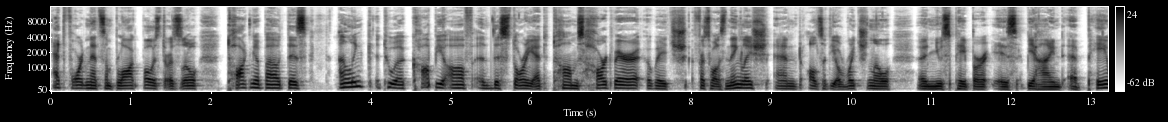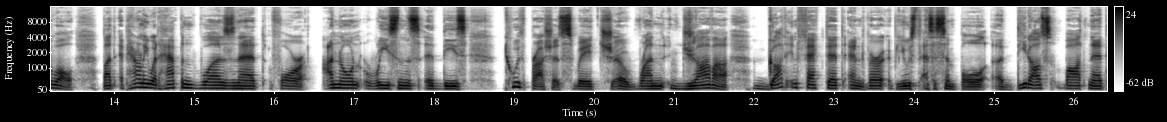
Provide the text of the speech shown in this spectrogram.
at Fortinet, some blog post or so talking about this. A link to a copy of the story at Tom's Hardware, which first of all is in English and also the original uh, newspaper is behind a paywall. But apparently what happened was that for unknown reasons, uh, these toothbrushes which uh, run Java got infected and were abused as a simple uh, DDoS botnet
